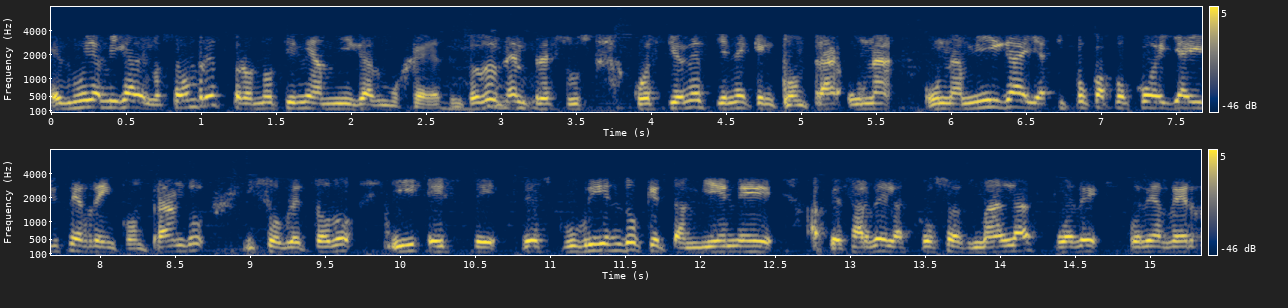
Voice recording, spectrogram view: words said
es muy amiga de los hombres, pero no tiene amigas mujeres. Entonces, entre sus cuestiones tiene que encontrar una una amiga y así poco a poco ella irse reencontrando y sobre todo ir este descubriendo que también eh, a pesar de las cosas malas puede puede haber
